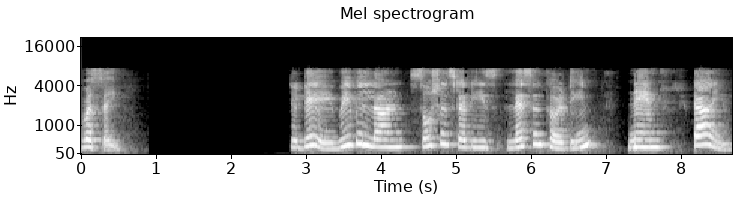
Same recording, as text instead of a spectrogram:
Vasai. Today we will learn Social Studies Lesson 13 named Time.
